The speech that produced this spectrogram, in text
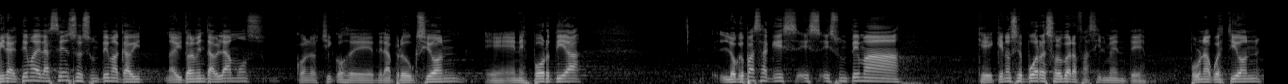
Mira, el tema del ascenso es un tema que habitualmente hablamos con los chicos de, la producción eh, en Sportia. Lo que pasa que es, un tema que, no se puede resolver fácilmente, por una cuestión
